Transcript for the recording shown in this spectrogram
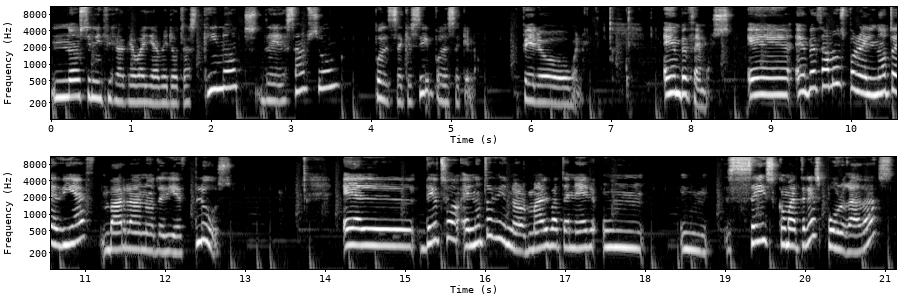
no significa que vaya a haber otras keynotes de Samsung, puede ser que sí, puede ser que no, pero bueno, Empecemos. Eh, empezamos por el Note 10 barra Note 10 Plus. El, de hecho, el Note 10 normal va a tener un, 6,3 pulgadas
